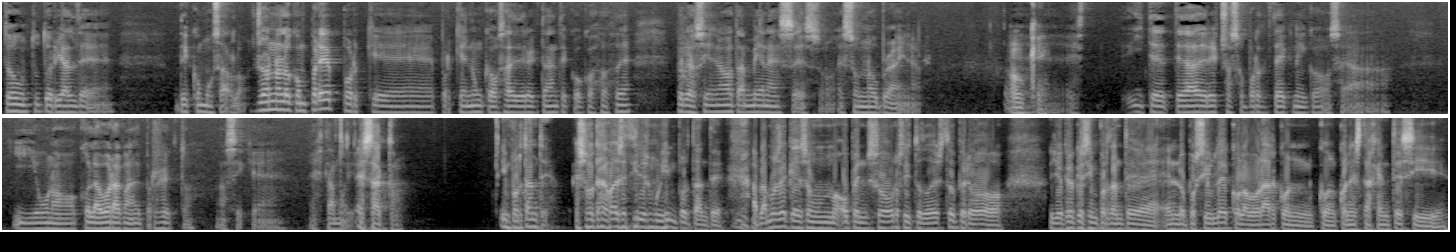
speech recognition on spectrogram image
todo un tutorial de, de cómo usarlo. Yo no lo compré porque, porque nunca usé directamente Cocos 2D, pero si no también es eso, es un no-brainer. Ok. Eh, es- y te, te da derecho a soporte técnico, o sea, y uno colabora con el proyecto, así que está muy bien. Exacto. Importante. Eso que acabas de decir es muy importante. Hablamos de que es un open source y todo esto, pero yo creo que es importante en lo posible colaborar con, con- con esta gente si...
